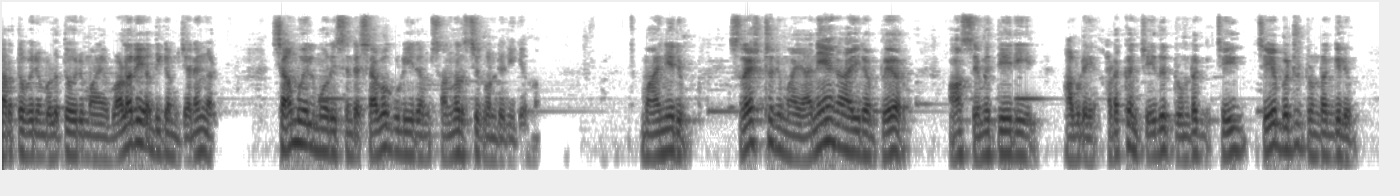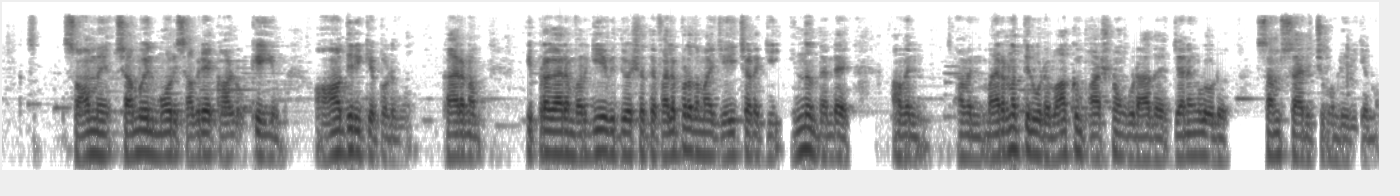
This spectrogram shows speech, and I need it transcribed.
കറുത്തവരും വെളുത്തവരുമായ വളരെയധികം ജനങ്ങൾ ശാമുവേൽ മോറിസിന്റെ ശവകുടീരം സന്ദർശിച്ചുകൊണ്ടിരിക്കുന്നു മാന്യരും ശ്രേഷ്ഠരുമായ അനേകായിരം പേർ ആ സെമിത്തേരിയിൽ അവിടെ അടക്കം ചെയ്തിട്ടുണ്ടെങ്കിൽ ചെയ്യപ്പെട്ടിട്ടുണ്ടെങ്കിലും സ്വാമി ശാമുവേൽ മോറിസ് അവരെക്കാൾ ഒക്കെയും ആദരിക്കപ്പെടുന്നു. കാരണം ഇപ്രകാരം വർഗീയ വിദ്വേഷത്തെ ഫലപ്രദമായി ജയിച്ചടക്കി ഇന്നും തന്റെ അവൻ അവൻ മരണത്തിലൂടെ വാക്കും ഭാഷണവും കൂടാതെ ജനങ്ങളോട് സംസാരിച്ചു കൊണ്ടിരിക്കുന്നു.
